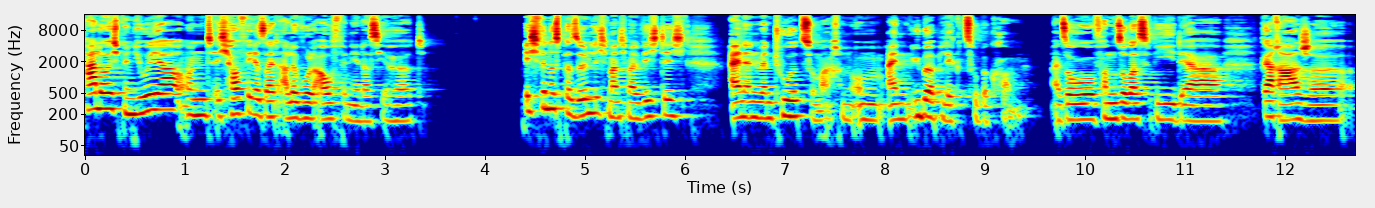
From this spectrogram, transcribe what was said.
Hallo, ich bin Julia und ich hoffe, ihr seid alle wohl auf, wenn ihr das hier hört. Ich finde es persönlich manchmal wichtig, eine Inventur zu machen, um einen Überblick zu bekommen. Also von sowas wie der Garage,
